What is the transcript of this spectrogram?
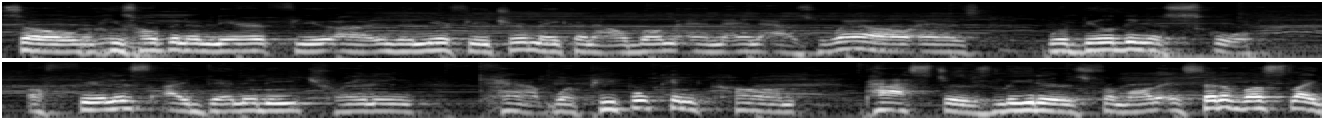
So he's hoping in, near few, uh, in the near future make an album and, and as well as we're building a school a fearless identity training camp where people can come pastors, leaders from all, instead of us like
